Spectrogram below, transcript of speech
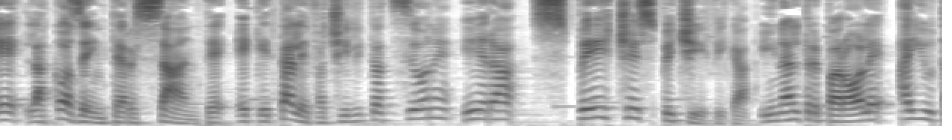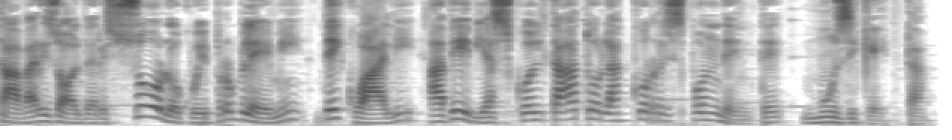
E la cosa interessante è che tale facilitazione era specie specifica, in altre parole aiutava a risolvere solo quei problemi dei quali avevi ascoltato la corrispondente musichetta.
